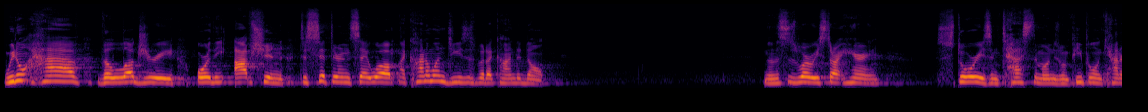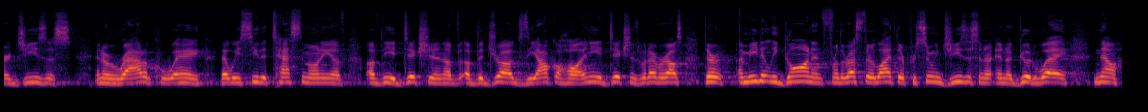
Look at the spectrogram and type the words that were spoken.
We don't have the luxury or the option to sit there and say, well, I kind of want Jesus, but I kind of don't. Now, this is where we start hearing stories and testimonies when people encounter Jesus in a radical way, that we see the testimony of, of the addiction, of, of the drugs, the alcohol, any addictions, whatever else, they're immediately gone, and for the rest of their life, they're pursuing Jesus in a, in a good way. Now,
